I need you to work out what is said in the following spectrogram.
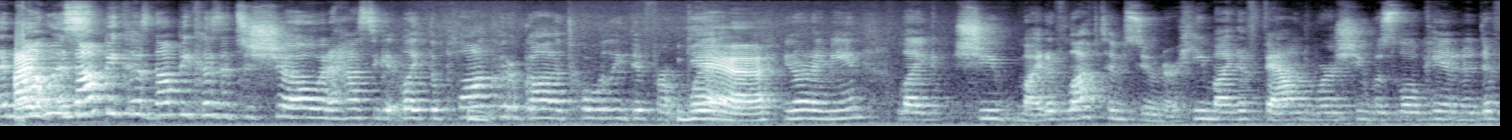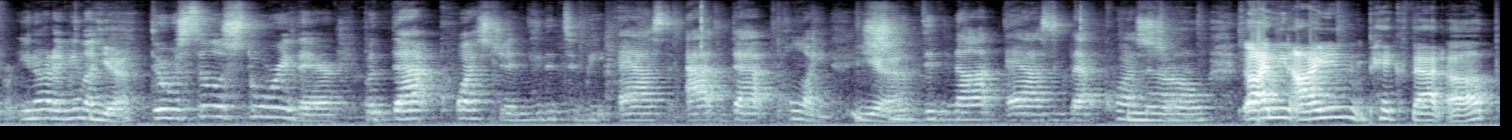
and, not, was- and not because not because it's a show and it has to get like the plot could have gone a totally different way. Yeah. You know what I mean? Like she might have left him sooner. He might have found where she was located a different. You know what I mean? Like Yeah. there was still a story there, but that question needed to be asked at that point. Yeah. She did not ask that question. No, I mean I didn't pick that up.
